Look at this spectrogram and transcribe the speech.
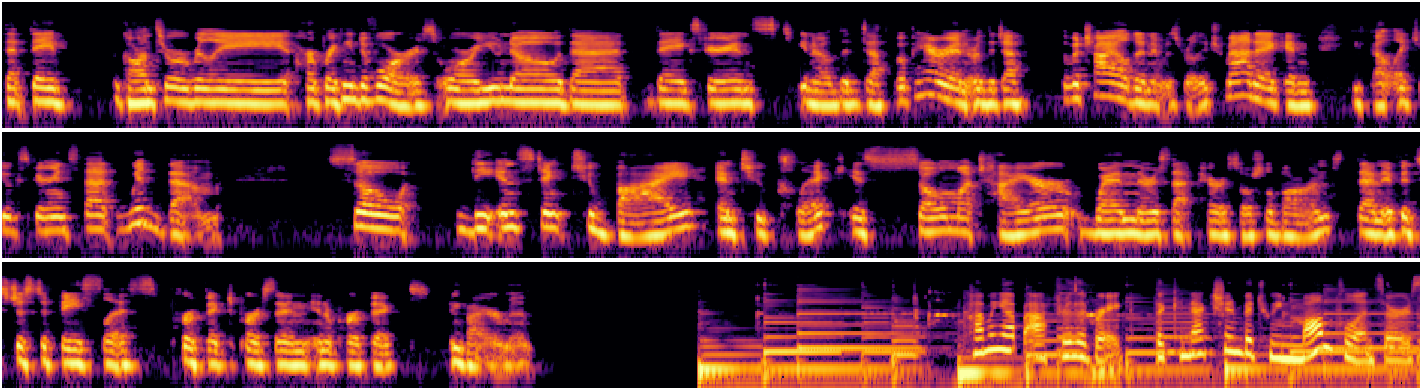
that they've gone through a really heartbreaking divorce or you know that they experienced you know the death of a parent or the death of a child and it was really traumatic and you felt like you experienced that with them so the instinct to buy and to click is so much higher when there's that parasocial bond than if it's just a faceless perfect person in a perfect environment Coming up after the break, the connection between momfluencers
